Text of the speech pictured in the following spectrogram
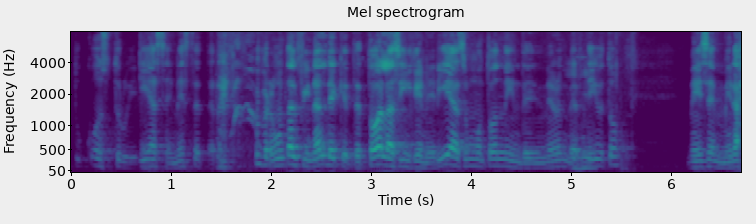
tú construirías en este terreno. me pregunta al final de que te, todas las ingenierías, un montón de, dinero invertido y todo. Me dice, mira,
